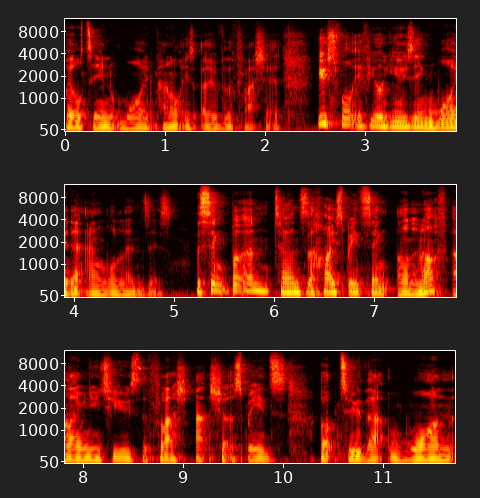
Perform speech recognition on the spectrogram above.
built-in wide panel is over the flash head. Useful if you're using wider angle lenses. The sync button turns the high speed sync on and off, allowing you to use the flash at shutter speeds up to that one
